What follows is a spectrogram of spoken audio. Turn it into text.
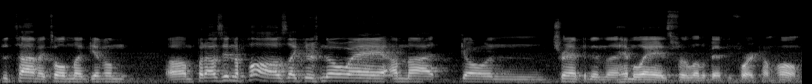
the time I told him I'd give him. Um, but I was in Nepal. I was like, "There's no way I'm not going tramping in the Himalayas for a little bit before I come home."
